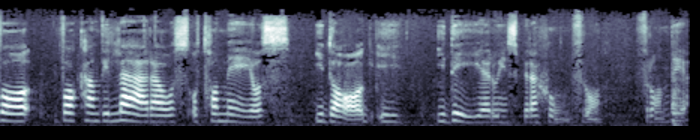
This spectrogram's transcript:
Vad, vad kan vi lära oss och ta med oss idag i idéer och inspiration från, från det?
